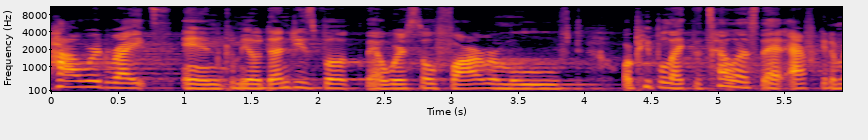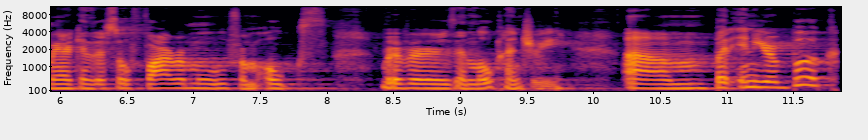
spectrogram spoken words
Howard writes in Camille Dungy's book that we're so far removed, or people like to tell us that African Americans are so far removed from oaks, rivers, and low country. Um, but in your book,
